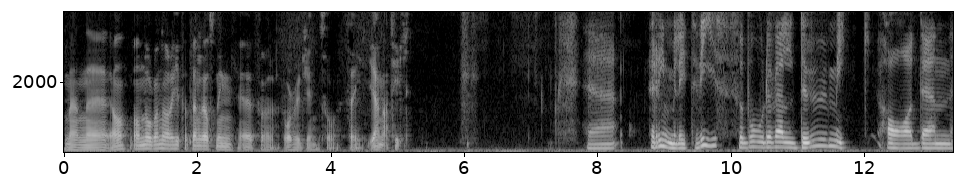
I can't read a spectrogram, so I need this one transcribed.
Men ja, om någon har hittat en lösning för Origin så säg gärna till. Eh, rimligtvis så borde väl du Mick ha den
